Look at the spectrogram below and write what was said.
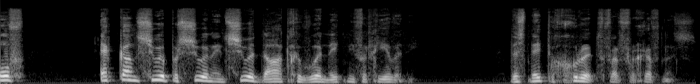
Of ek kan so 'n persoon en so daad gewoon net nie vergewe nie. Dis net groot vir vergifnis.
